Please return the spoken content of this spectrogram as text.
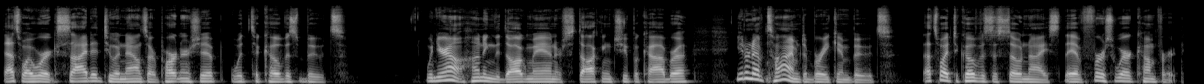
That's why we're excited to announce our partnership with Tecovas Boots. When you're out hunting the dogman or stalking chupacabra, you don't have time to break in boots. That's why Tecovas is so nice. They have first wear comfort.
